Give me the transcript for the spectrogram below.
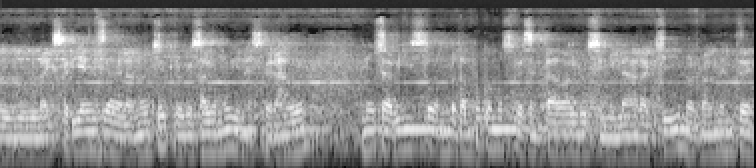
la experiencia de la noche, creo que es algo muy inesperado, no se ha visto, tampoco hemos presentado algo similar aquí, normalmente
